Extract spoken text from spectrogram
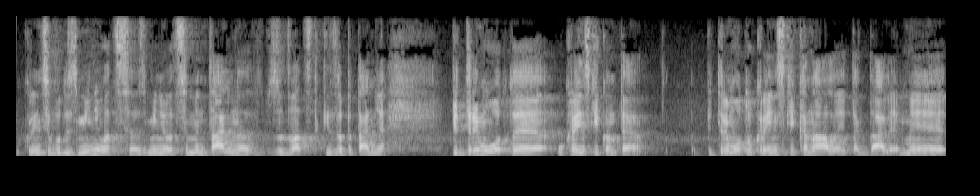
Українці будуть змінюватися, змінюватися ментально, задаватися такі запитання, підтримувати український контент. Підтримувати українські канали і так далі. Ми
